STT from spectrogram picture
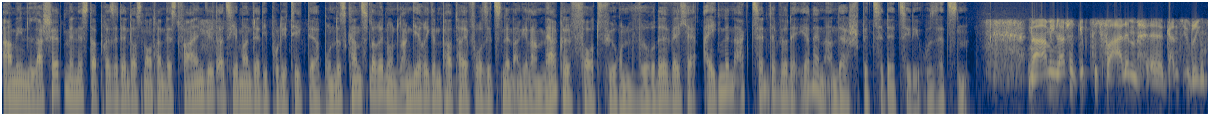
Armin Laschet, Ministerpräsident aus Nordrhein-Westfalen, gilt als jemand, der die Politik der Bundeskanzlerin und langjährigen Parteivorsitzenden Angela Merkel fortführen würde. Welche eigenen Akzente würde er denn an der Spitze der CDU setzen? Na, Armin Laschet gibt sich vor allem äh, ganz übrigens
